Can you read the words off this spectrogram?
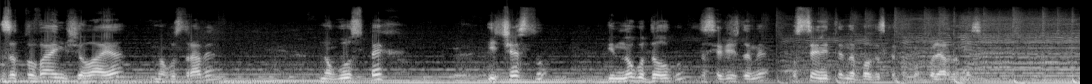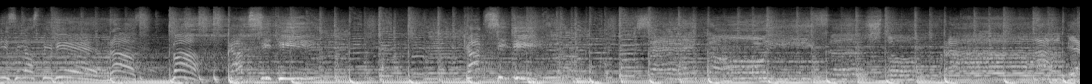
Затова им желая много здраве, много успех и често и много дълго да се виждаме по сцените на българската популярна музика. Си ти? Как си ти? Все едно и защо правя?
